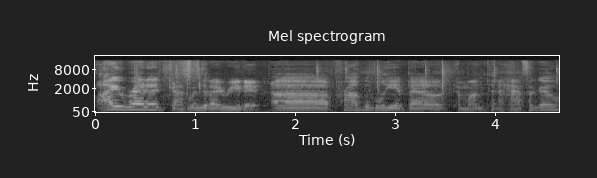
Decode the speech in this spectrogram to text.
I read it. God, when did I read it? Uh, probably about a month and a half ago.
